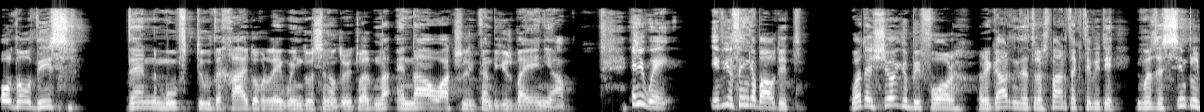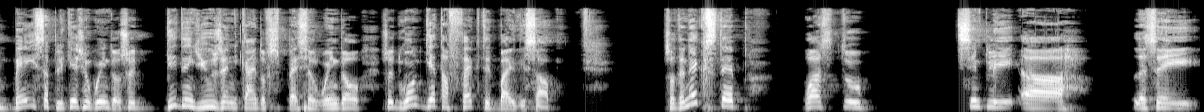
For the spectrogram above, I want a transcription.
Although this then moved to the hide overlay windows in Android 12 and now actually it can be used by any app. Anyway, if you think about it, what I showed you before regarding the transparent activity, it was a simple base application window. So it didn't use any kind of special window. So it won't get affected by this app. So the next step was to simply, uh, let's say,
